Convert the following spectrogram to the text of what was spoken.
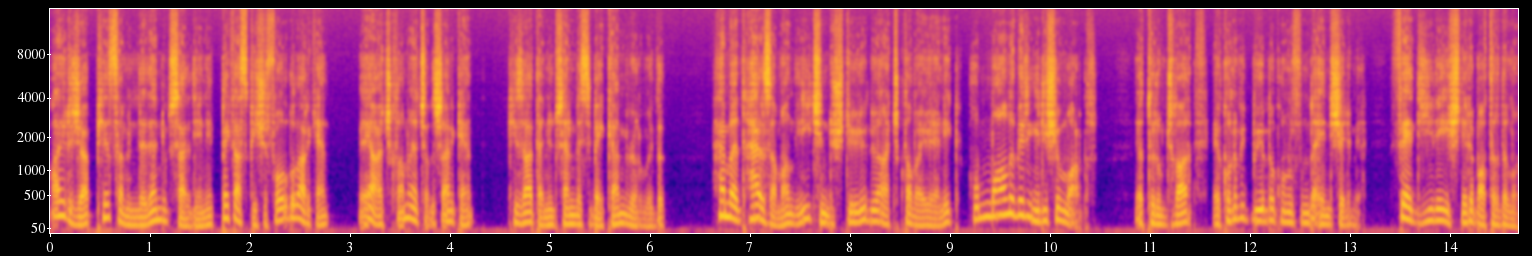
Ayrıca piyasanın neden yükseldiğini pek az kişi sorgularken veya açıklamaya çalışarken ki zaten yükselmesi beklenmiyor muydu? Hemen her zaman niçin düştüğünü açıklamaya yönelik hummalı bir girişim vardır. Yatırımcılar ekonomik büyüme konusunda endişeli mi? Fed yine işleri batırdı mı?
